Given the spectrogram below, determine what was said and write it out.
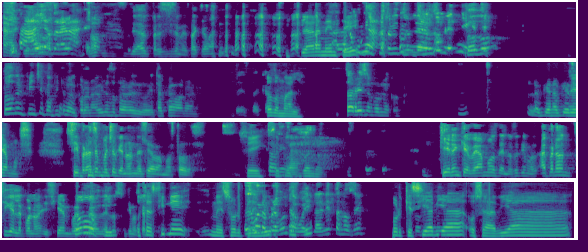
Ay, qué Adiós, no. ya, pero sí se me está acabando. y claramente, todo, todo el pinche capítulo del coronavirus otra vez, güey. Está cabrón. todo mal. Sorry, eso fue mi culpa. Lo que no queríamos. Sí, pero hace mucho que no deseábamos todos. Sí, Está se bien. puso bueno. Quieren que veamos de los últimos. Ah, perdón, síguele, Polo. Y si quieren, veo No, veo de y- los últimos o sea, sí me, me Es sorprendió. buena pregunta, güey. La neta no sé. Porque sí había, o sea, había.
